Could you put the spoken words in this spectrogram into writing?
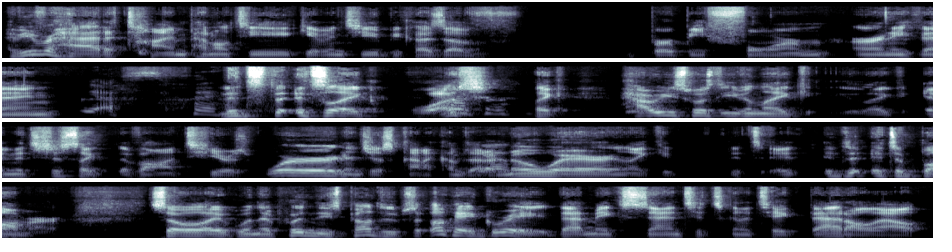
have you ever had a time penalty given to you because of burpee form or anything? yes. It's it's like what? like how are you supposed to even like like? And it's just like the volunteer's word and just kind of comes out of nowhere and like it, it's it, it's it's a bummer. So like when they're putting these penalties, it's like okay, great, that makes sense. It's going to take that all out.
